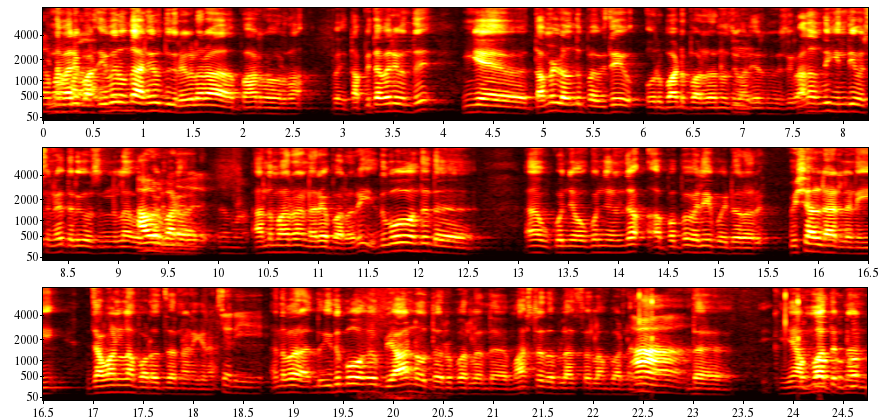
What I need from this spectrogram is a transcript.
இந்த மாதிரி பா- இவர் வந்து அனிருத்துக்கு ரெகுலரா பாடுறவர் தான் இப்போ தப்பி தவறி வந்து இங்க தமிழ்ல வந்து இப்போ விஜய் ஒரு பாட்டு பாடுறாருன்னு வச்சுக்கோ அனிருத் மியூசிக் அதை வந்து ஹிந்தி வெர்ஷன்ல தெலுங்கு வெர்ஷன்ல அவர் பாடுவாரு அந்த மாதிரி தான் நிறைய பாடுறாரு. இதுபோக வந்து இந்த கொஞ்சம் கொஞ்சம் கொஞ்சம் அப்பப்போ வெளியே போயிட்டு வர்றாரு. விஷால் டேட்லனி ஜவான்லாம் பாட வச்சாருன்னு நினைக்கிறேன். சரி. அந்த மாதிரி இது போக வந்து பியான் ஒருத்தர் இருப்பார்ல இந்த மாஸ்டர் த பிளாஸ்டர்லாம் ஆ பாடினாரு இந்த என் அம்மா திட்டினான்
